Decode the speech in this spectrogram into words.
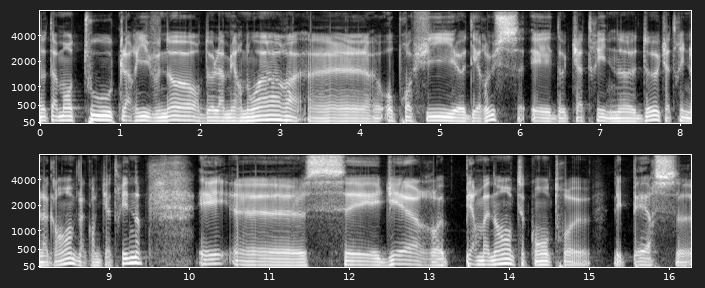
notamment toute la rive nord de la mer Noire, euh, au profit des Russes et de Catherine II, Catherine la Grande, la Grande Catherine. Et euh, ces guerres permanentes contre les Perses, euh,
